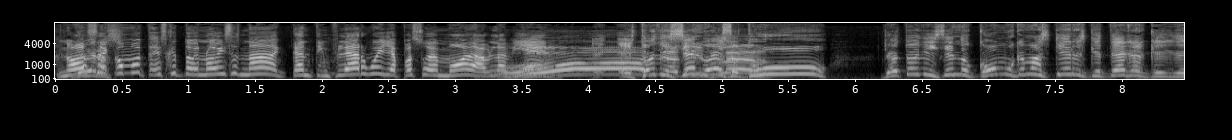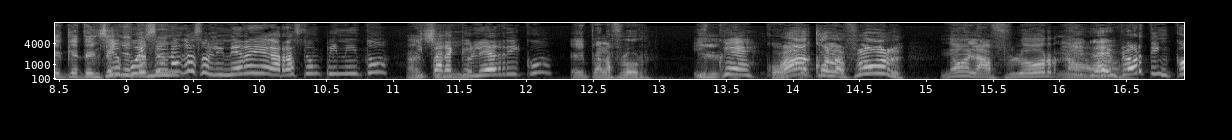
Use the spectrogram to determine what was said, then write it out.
No sé veras? cómo te, es que tú no dices nada. Cantinflear, güey, ya pasó de moda, habla bien. Eh, Estoy diciendo eso, tú. Yo estoy diciendo, ¿cómo? ¿Qué más quieres que te haga? Que, te ¿Que enseñe fuiste a una gasolinera y agarraste un pinito? Ah, ¿Y para que oliera rico? Eh, para la flor. ¿Y qué? ¡Ah, con la flor! No, la flor, no. La flor tincó.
